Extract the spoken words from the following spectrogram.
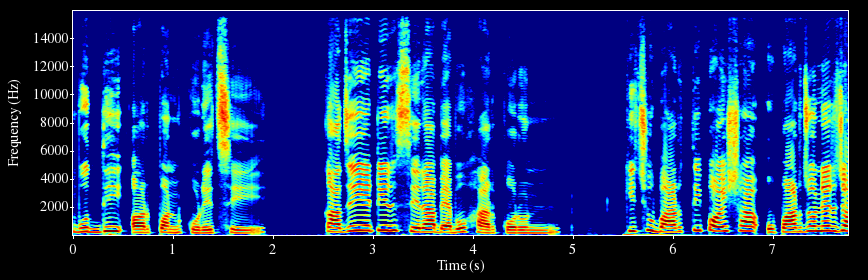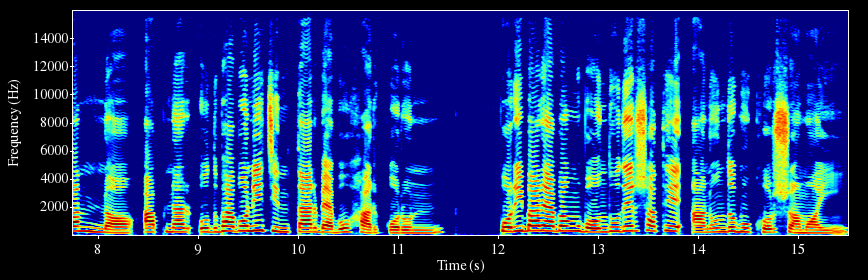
বুদ্ধি অর্পণ করেছে। কাজেই এটির সেরা ব্যবহার করুন। কিছু বাড়তি পয়সা উপার্জনের জন্য আপনার উদ্ভাবনী চিন্তার ব্যবহার করুন। পরিবার এবং বন্ধুদের সাথে আনন্দমুখর সময়।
